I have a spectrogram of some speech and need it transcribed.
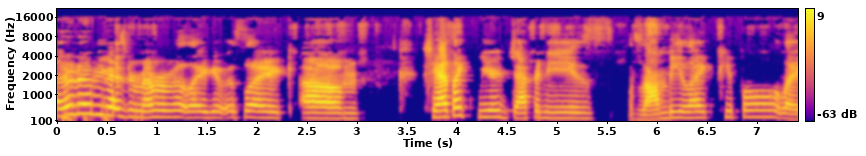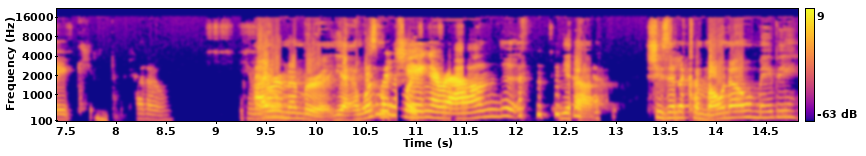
I don't know if you guys remember, but like it was like um, she had like weird Japanese zombie like people, like kind of. You know, I remember it. Yeah, it wasn't switching like, around. yeah, she's in a kimono, maybe.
